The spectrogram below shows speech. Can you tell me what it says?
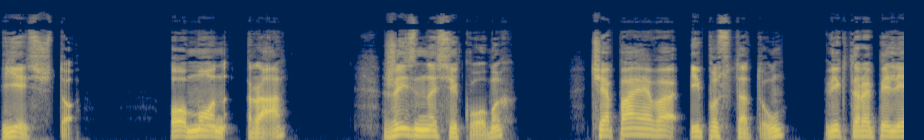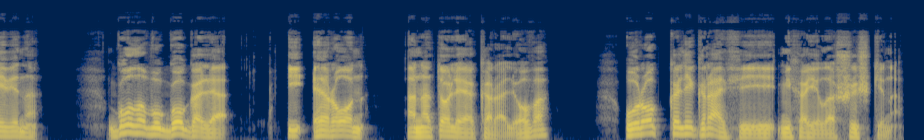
есть что. Омон-Ра «Жизнь насекомых», Чапаева и пустоту Виктора Пелевина, голову Гоголя и Эрон Анатолия Королева, урок каллиграфии Михаила Шишкина.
